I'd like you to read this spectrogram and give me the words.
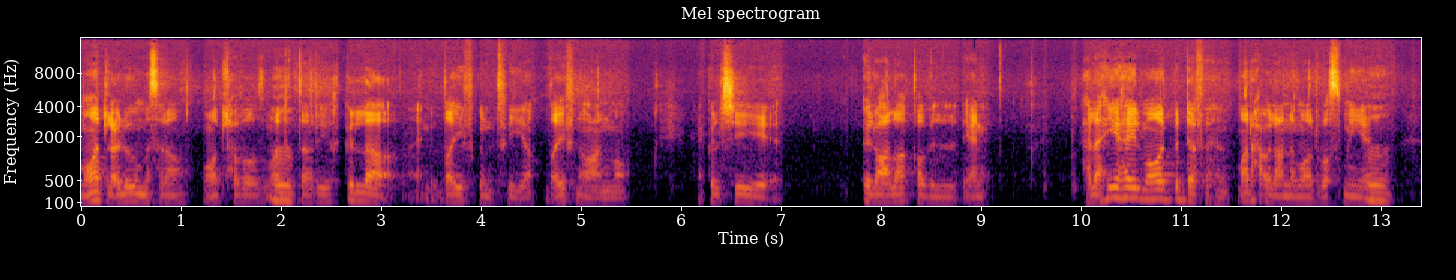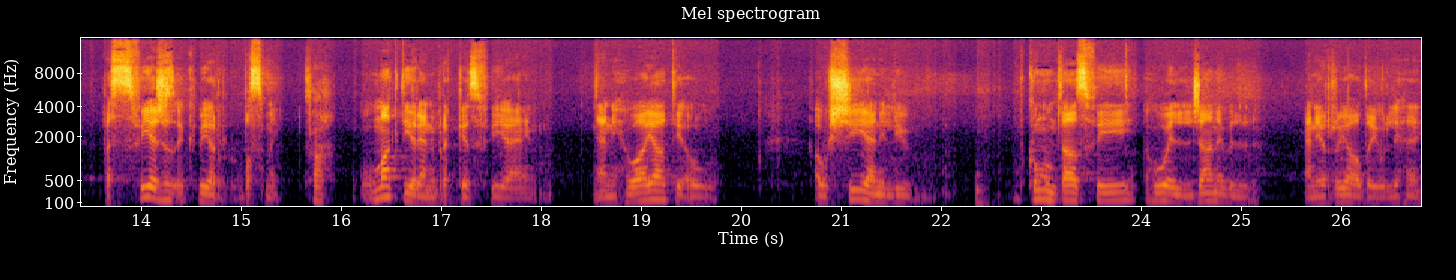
مواد العلوم مثلا مواد الحفظ مواد التاريخ كلها يعني ضعيف كنت فيها ضعيف نوعا ما. يعني كل شيء له علاقة بال يعني هلا هي هاي المواد بدها فهم ما راح أقول عنها مواد بصمية م. بس فيها جزء كبير بصمي. صح. وما كتير يعني بركز فيها يعني يعني هواياتي أو أو الشيء يعني اللي بكون ممتاز فيه هو الجانب يعني الرياضي واللي هي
